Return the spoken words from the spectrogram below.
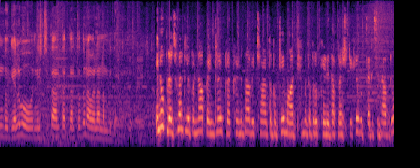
ಒಂದು ಗೆಲುವು ನಿಶ್ಚಿತ ಅಂತಕ್ಕಂಥದ್ದು ನಾವೆಲ್ಲ ನಂಬಿದ್ದೇವೆ. ಇನ್ನು ಪ್ರಜ್ವಲ್ ರೇವಣ್ಣ ಪೆನ್ಡ್ರೈವ್ ಪ್ರಕರಣದ ವಿಚಾರದ ಬಗ್ಗೆ ಮಾಧ್ಯಮದವರು ಕೇಳಿದ ಪ್ರಶ್ನೆಗೆ ಉತ್ತರಿಸಿದ ಅವರು,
